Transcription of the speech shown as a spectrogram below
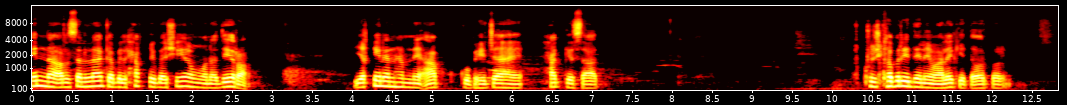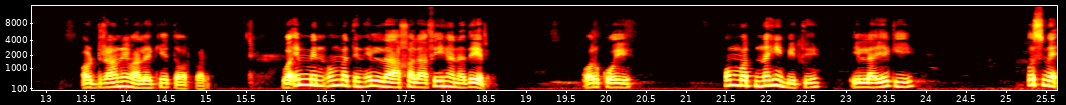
इन अरसल्ला का बिलहक़ बशीर व नदीरा यकीनन हमने आप को भेजा है हक के साथ खुशखबरी देने वाले के तौर पर और डराने वाले के तौर पर व इमिन उम्मतिन इल्ला खलाफ़ी नदीर और कोई उम्मत नहीं बीती, इल्ला ये कि उसमें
